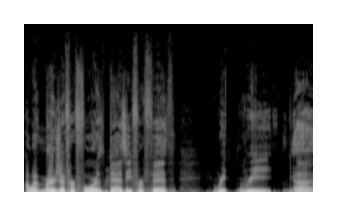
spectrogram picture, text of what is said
I went Mergia for fourth, Desi for fifth, re, re uh,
